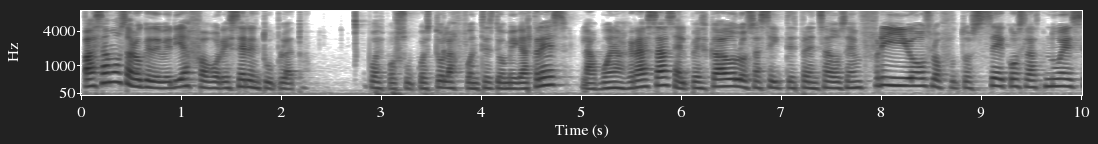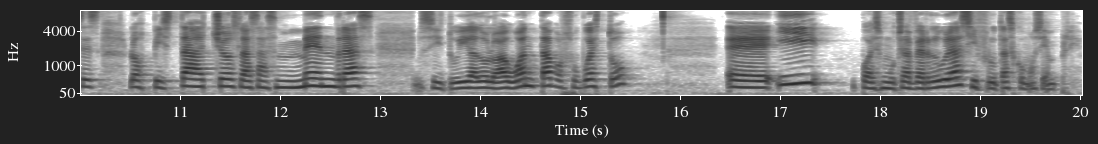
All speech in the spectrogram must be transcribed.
Pasamos a lo que deberías favorecer en tu plato pues por supuesto las fuentes de omega 3, las buenas grasas, el pescado, los aceites prensados en fríos, los frutos secos, las nueces, los pistachos, las almendras, si tu hígado lo aguanta, por supuesto, eh, y pues muchas verduras y frutas como siempre.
